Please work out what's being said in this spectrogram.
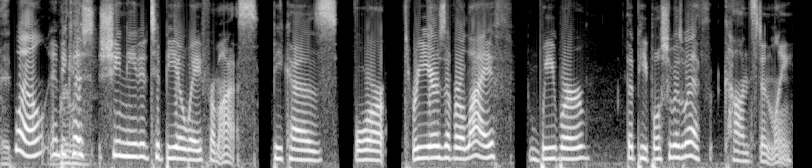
it, well, and really- because she needed to be away from us, because for three years of her life, we were the people she was with constantly.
